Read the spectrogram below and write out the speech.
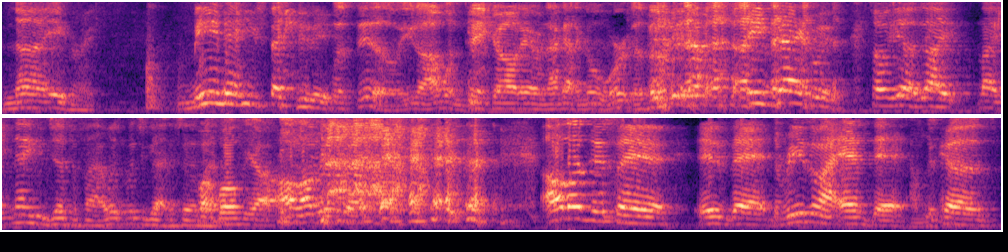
non-ignorant. Being that he stated it, But still, you know, I wouldn't take y'all there and I got to go work or something. exactly. So yeah, like like now you justify what what you got to say Fuck about both of y'all. All I'm just saying, all I'm just saying is that the reason why I asked that I'm because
